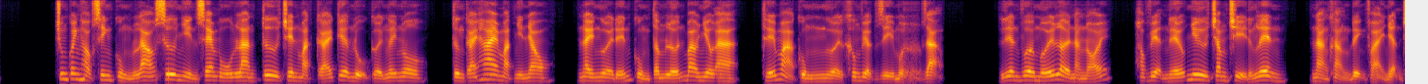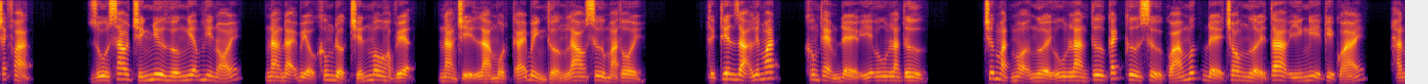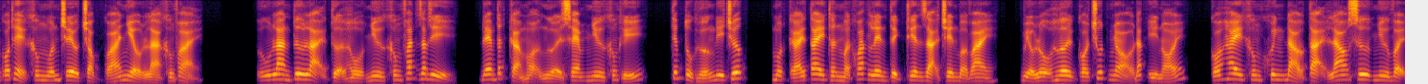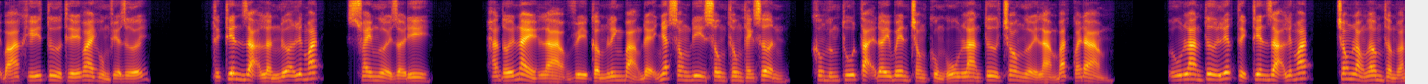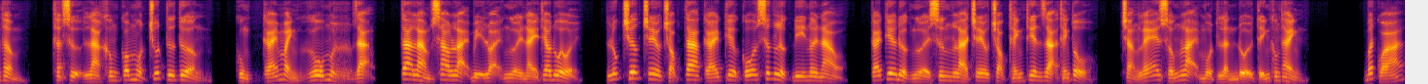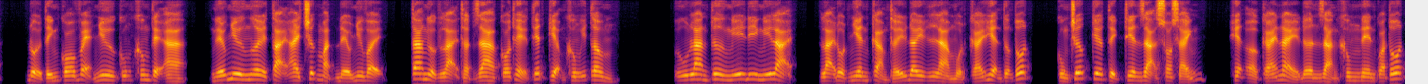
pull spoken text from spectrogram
Trung quanh học sinh cùng lao sư nhìn xem U Lan Tư trên mặt cái kia nụ cười ngây ngô, từng cái hai mặt nhìn nhau, này người đến cùng tâm lớn bao nhiêu à, thế mà cùng người không việc gì một dạng. Liên vừa mới lời nàng nói, học viện nếu như chăm chỉ đứng lên, nàng khẳng định phải nhận trách phạt. Dù sao chính như hướng nghiễm hy nói, nàng đại biểu không được chiến mâu học viện, nàng chỉ là một cái bình thường lao sư mà thôi. Thích thiên dạ liếc mắt, không thèm để ý U Lan Tư. Trước mặt mọi người U Lan Tư cách cư xử quá mức để cho người ta ý nghĩ kỳ quái, hắn có thể không muốn trêu chọc quá nhiều là không phải. U Lan Tư lại tựa hồ như không phát giác gì, đem tất cả mọi người xem như không khí, tiếp tục hướng đi trước, một cái tay thân mật khoác lên tịch thiên dạ trên bờ vai, biểu lộ hơi có chút nhỏ đắc ý nói, có hay không khuynh đảo tại lao sư như vậy bá khí tư thế vai hùng phía dưới. Tịch thiên dạ lần nữa liếc mắt, xoay người rời đi. Hắn tới này là vì cầm linh bảng đệ nhất xong đi sông Thông Thánh Sơn, không hứng thú tại đây bên trong cùng U Lan Tư cho người làm bắt quái đàm. U Lan Tư liếc tịch thiên dạ liếc mắt, trong lòng âm thầm đoán thầm, thật sự là không có một chút tư tưởng, cùng cái mảnh gỗ một dạng, ta làm sao lại bị loại người này theo đuổi, lúc trước trêu chọc ta cái kia cỗ sức lực đi nơi nào, cái kia được người xưng là trêu chọc thánh thiên dạ thánh tổ, chẳng lẽ sống lại một lần đổi tính không thành. Bất quá, đổi tính có vẻ như cũng không tệ à, nếu như ngươi tại ai trước mặt đều như vậy, ta ngược lại thật ra có thể tiết kiệm không ít tâm. Ú Lan Tư nghĩ đi nghĩ lại, lại đột nhiên cảm thấy đây là một cái hiện tượng tốt, cùng trước kia tịch thiên dạ so sánh, hiện ở cái này đơn giản không nên quá tốt.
